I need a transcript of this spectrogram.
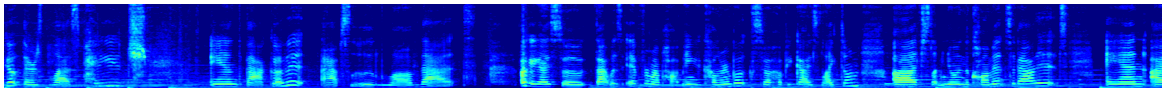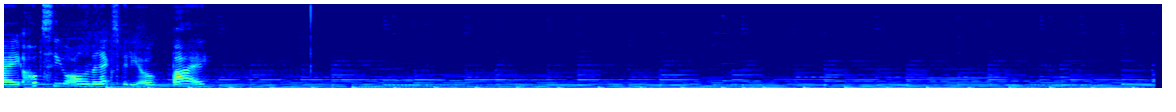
You go. There's the last page and the back of it. I absolutely love that. Okay guys, so that was it for my Pop Manga coloring book, so I hope you guys liked them. Uh, just let me know in the comments about it, and I hope to see you all in my next video. Bye!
